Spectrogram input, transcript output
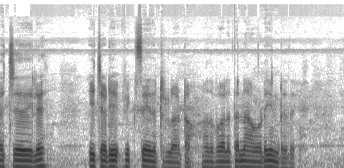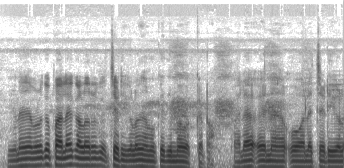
വെച്ചതിൽ ഈ ചെടി ഫിക്സ് ചെയ്തിട്ടുള്ളത് കേട്ടോ. അതുപോലെ തന്നെ അവിടെ ഉണ്ട് ഇത്. ഇങ്ങനെ നമ്മൾക്ക് പല കളർ ചെടികളും നമുക്ക് ഇതിന്മേ വെക്കട്ടോ കേട്ടോ. പല പിന്നെ ഓലച്ചെടികൾ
